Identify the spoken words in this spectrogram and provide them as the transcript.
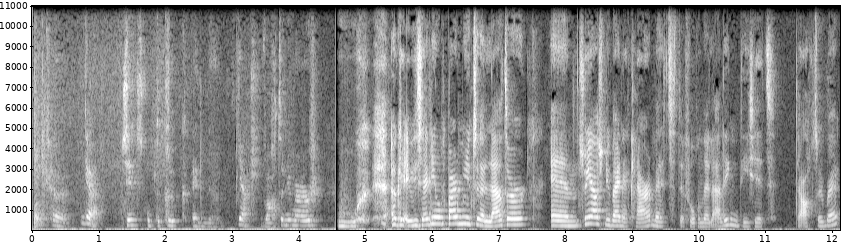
ik eh, ja, zit op de kruk en eh, ja, wachten nu maar. Oeh. Oké, we zijn hier al een paar minuten later. En Sonja is nu bijna klaar met de volgende lading. Die zit daarachter bij.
